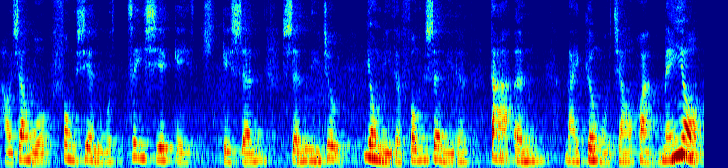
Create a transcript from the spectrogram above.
好像我奉献我这一些给给神，神你就用你的丰盛、你的大恩来跟我交换。没有，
